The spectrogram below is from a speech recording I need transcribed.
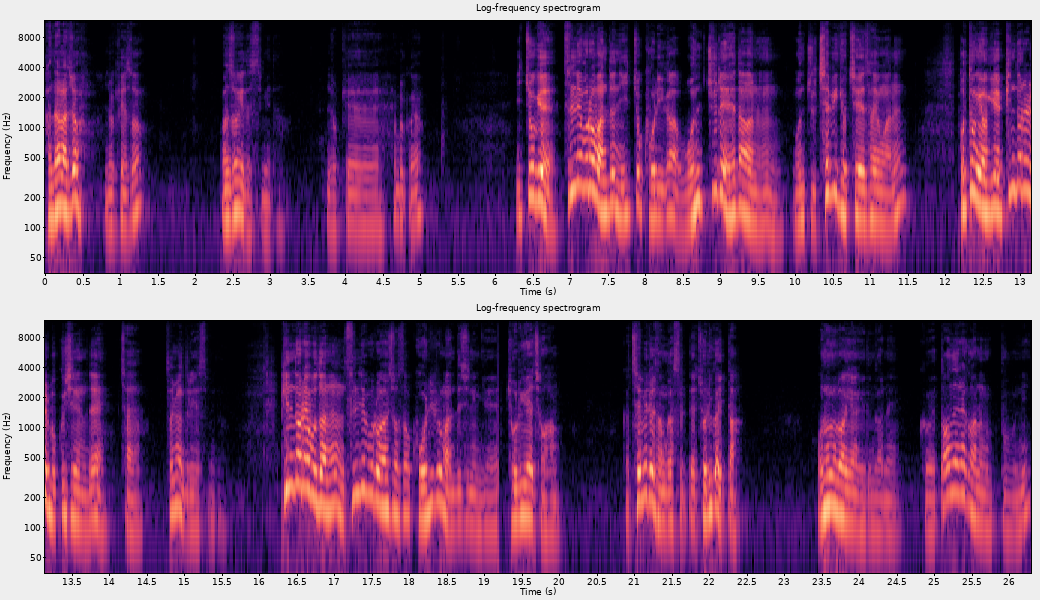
간단하죠? 이렇게 해서 완성이 됐습니다. 이렇게 해볼까요? 이쪽에 슬립으로 만든 이쪽 고리가 원줄에 해당하는 원줄 채비 교체에 사용하는 보통 여기에 핀도레를 묶으시는데 자 설명드리겠습니다. 핀도레보다는 슬립으로 하셔서 고리로 만드시는 게 조류의 저항 그 채비를 담갔을 때 조류가 있다 어느 방향이든 간에 그 떠내려가는 부분이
